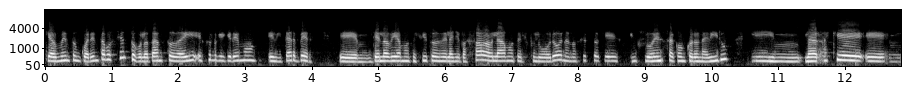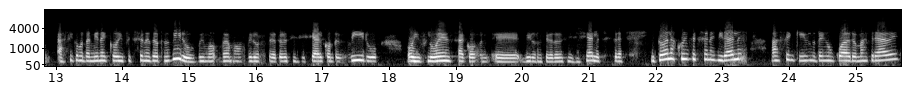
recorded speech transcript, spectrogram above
que aumenta un 40%, por lo tanto, de ahí eso es lo que queremos evitar ver. Eh, ya lo habíamos descrito desde el año pasado, hablábamos del fluorona, ¿no es cierto?, que es influenza con coronavirus, y mm, la verdad es que eh, así como también hay coinfecciones de otros virus, vimos, vemos virus respiratorio sincicial con virus o influenza con eh, virus respiratorio sincicial, etcétera. Y todas las coinfecciones virales hacen que uno tenga un cuadro más grave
